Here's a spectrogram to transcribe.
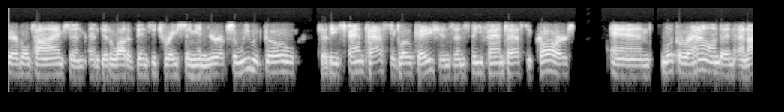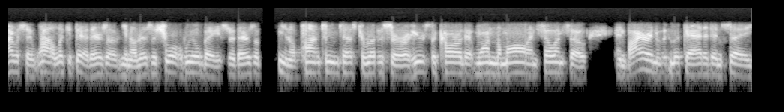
several times and, and did a lot of vintage racing in Europe. So we would go to these fantastic locations and see fantastic cars and look around and, and I would say, wow, look at there. There's a, you know, there's a short wheelbase or there's a, you know, pontoon Testarossa or here's the car that won Le Mans and so and so. And Byron would look at it and say,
